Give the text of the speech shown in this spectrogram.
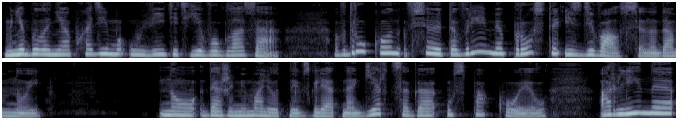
Мне было необходимо увидеть его глаза. Вдруг он все это время просто издевался надо мной. Но даже мимолетный взгляд на герцога успокоил — Орлиное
